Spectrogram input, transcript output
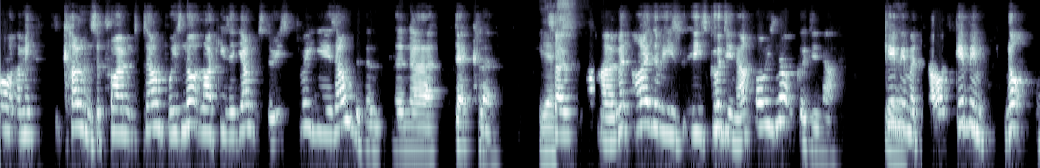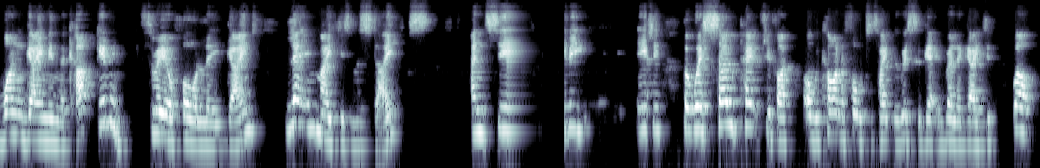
can't. I mean, Cullen's a prime example. He's not like he's a youngster. He's three years older than than uh, Declan. Yes. So at the moment, either he's he's good enough or he's not good enough. Give Yeah. him a chance. Give him not one game in the cup. Give him three or four league games. Let him make his mistakes and see if he. If he but we're so petrified. Oh, we can't afford to take the risk of getting relegated. Well,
